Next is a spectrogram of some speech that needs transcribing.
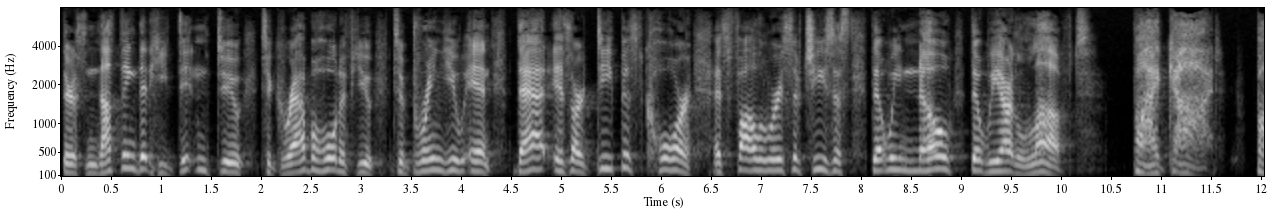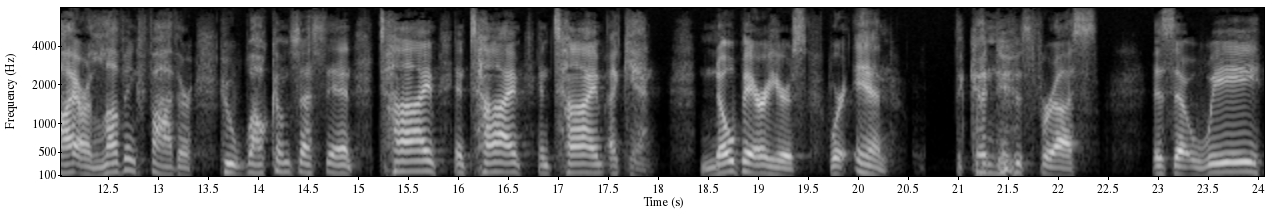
There's nothing that He didn't do to grab a hold of you, to bring you in. That is our deepest core as followers of Jesus, that we know that we are loved by God. By our loving Father who welcomes us in time and time and time again. No barriers, we're in. The good news for us is that we,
